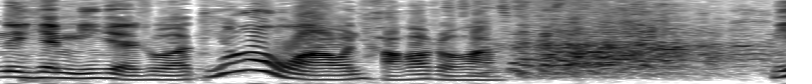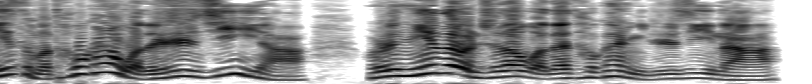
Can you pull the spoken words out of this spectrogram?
那天米姐说掉啊，我说你好好说话，你怎么偷看我的日记呀？我说你怎么知道我在偷看你日记呢？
